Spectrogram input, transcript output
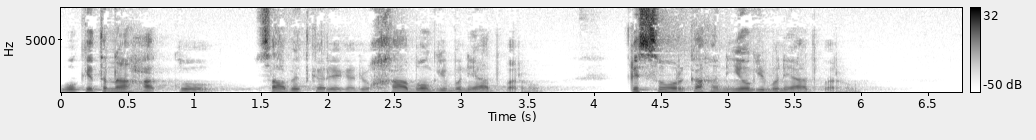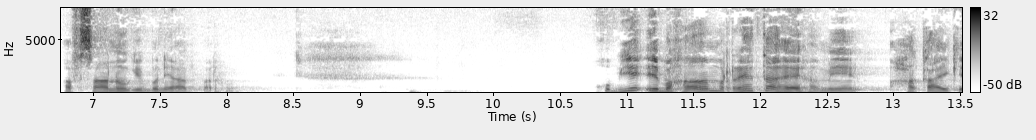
وہ کتنا حق کو ثابت کرے گا جو خوابوں کی بنیاد پر ہو، قصوں اور کہانیوں کی بنیاد پر ہو، افسانوں کی بنیاد پر ہو؟ خوب، یہ ابہام رہتا ہے ہمیں حقائق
